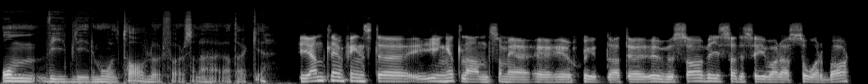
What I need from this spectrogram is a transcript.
om vi blir måltavlor för sådana här attacker? Egentligen finns det inget land som är, eh, är skyddat. Eh, USA visade sig vara sårbart.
